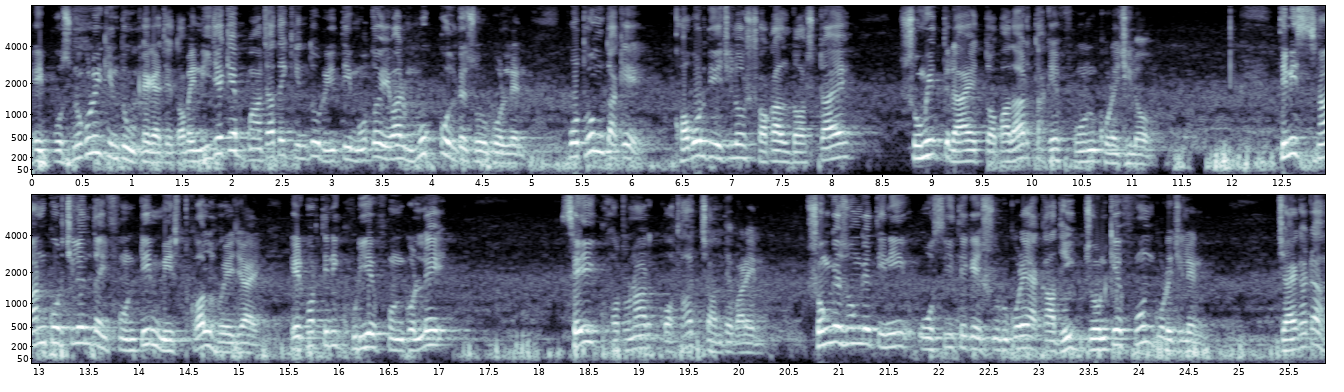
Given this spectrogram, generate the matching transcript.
এই প্রশ্নগুলোই কিন্তু উঠে গেছে। তবে নিজেকে বাঁচাতে কিন্তু রীতিমতো এবার মুখ খুলতে শুরু করলেন। প্রথম তাকে খবর দিয়েছিল সকাল দশটায়। সুমিত রায় তপাদার তাকে ফোন করেছিল। তিনি স্নান করছিলেন, তাই ফোনটি মিসড কল হয়ে যায়। এরপর তিনি ঘুরিয়ে ফোন করলে সেই ঘটনার কথা জানতে পারেন। সঙ্গে সঙ্গে তিনি ওসি থেকে শুরু করে একাধিক জনকে ফোন করেছিলেন। জায়গাটা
